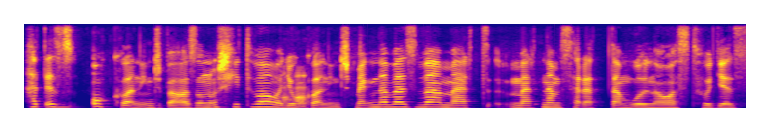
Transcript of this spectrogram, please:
Hát ez okkal nincs beazonosítva, vagy. Aha. okkal nincs megnevezve, mert, mert nem szerettem volna azt, hogy ez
